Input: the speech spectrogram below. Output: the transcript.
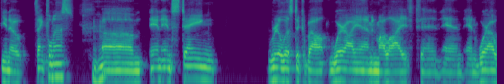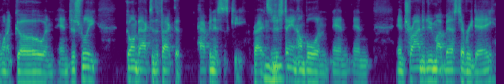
you know, thankfulness mm-hmm. um, and, and staying realistic about where I am in my life and, and, and where I want to go. And, and just really going back to the fact that happiness is key, right? Mm-hmm. So just staying humble and and and and trying to do my best every day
